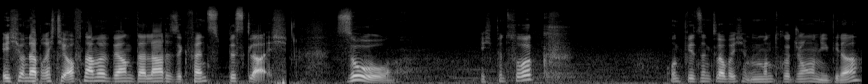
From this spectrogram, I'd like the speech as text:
Ich unterbreche die Aufnahme während der Ladesequenz. Bis gleich. So. Ich bin zurück. Und wir sind, glaube ich, in Montregioni wieder.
